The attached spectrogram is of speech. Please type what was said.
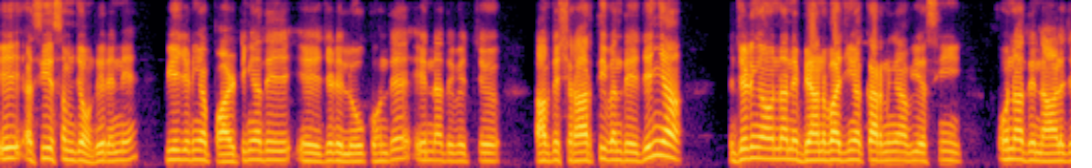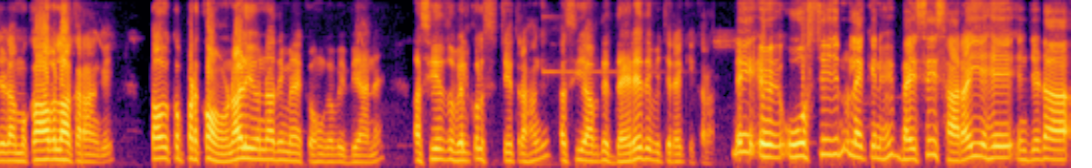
ਇਹ ਅਸੀਂ ਇਹ ਸਮਝਾਉਂਦੇ ਰਹਿੰਦੇ ਆ ਵੀ ਇਹ ਜਿਹੜੀਆਂ ਪਾਰਟੀਆਂ ਦੇ ਜਿਹੜੇ ਲੋਕ ਹੁੰਦੇ ਆ, ਇਹਨਾਂ ਦੇ ਵਿੱਚ ਆਪਦੇ ਸ਼ਰਾਰਤੀ ਬੰਦੇ ਜਿਹੀਆਂ ਜਿਹੜੀਆਂ ਉਹਨਾਂ ਨੇ ਬਿਆਨਬਾਜ਼ੀਆਂ ਕਰਨੀਆਂ ਵੀ ਅਸੀਂ ਉਹਨਾਂ ਦੇ ਨਾਲ ਜਿਹੜਾ ਮੁਕਾਬਲਾ ਕਰਾਂਗੇ, ਤਾਂ ਉਹ ਇੱਕ ਭੜਕਾਉਣ ਵਾਲੀ ਉਹਨਾਂ ਦੀ ਮੈਂ ਕਹੂੰਗਾ ਵੀ ਬਿਆਨ ਹੈ। ਅਸੀਂ ਇਹ ਤੋਂ ਬਿਲਕੁਲ ਸੁਚੇਤ ਰਹਾਂਗੇ, ਅਸੀਂ ਆਪਦੇ ਦਾਇਰੇ ਦੇ ਵਿੱਚ ਰਹਿ ਕੇ ਕਰਾਂਗੇ। ਨਹੀਂ ਉਸ ਚੀਜ਼ ਨੂੰ ਲੈ ਕੇ ਨਹੀਂ ਹੋਈ ਵੈਸੇ ਹੀ ਸਾਰਾ ਹੀ ਇਹ ਜਿਹੜਾ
